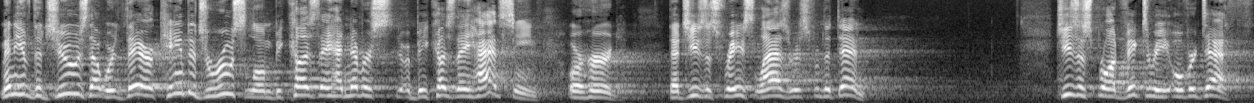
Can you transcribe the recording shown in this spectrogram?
Many of the Jews that were there came to Jerusalem because they had never because they had seen or heard that Jesus raised Lazarus from the dead. Jesus brought victory over death.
